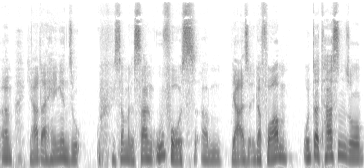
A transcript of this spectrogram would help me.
ähm, ja, da hängen so, wie soll man das sagen, UFOs, ähm, ja, also in der Form Untertassen, so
